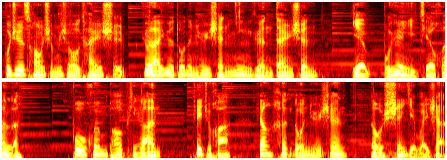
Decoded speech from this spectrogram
不知从什么时候开始，越来越多的女神宁愿单身，也不愿意结婚了。不婚保平安，这句话让很多女人都深以为然。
